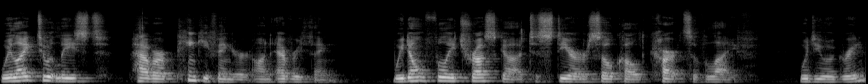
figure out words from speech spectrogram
We like to at least have our pinky finger on everything. We don't fully trust God to steer our so called carts of life. Would you agree?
